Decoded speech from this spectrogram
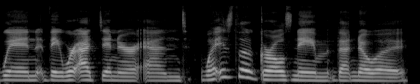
when they were at dinner and what is the girl's name that Noah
